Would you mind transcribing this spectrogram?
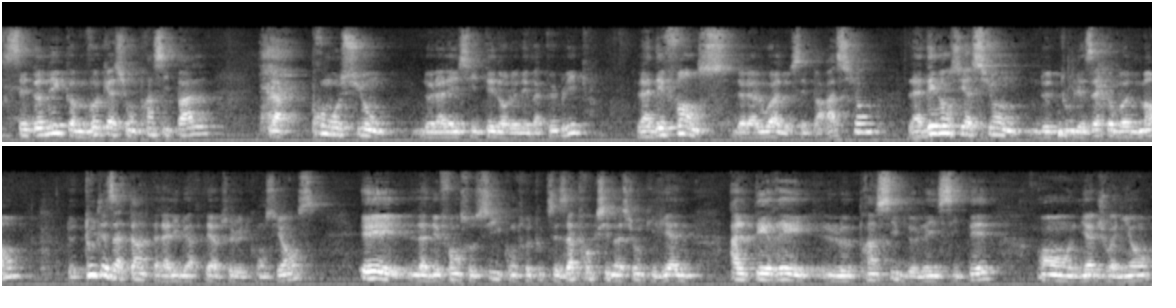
s'est donnée comme vocation principale la promotion de la laïcité dans le débat public, la défense de la loi de séparation, la dénonciation de tous les accommodements, de toutes les atteintes à la liberté absolue de conscience, et la défense aussi contre toutes ces approximations qui viennent altérer le principe de laïcité en y adjoignant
